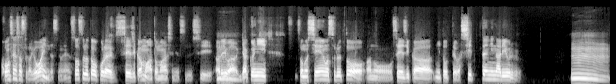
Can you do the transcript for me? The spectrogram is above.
コンセンサスが弱いんですよね。そうすると、これ政治家も後回しにするし、あるいは逆に、その支援をすると、あの、政治家にとっては失点になり得る。うん。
